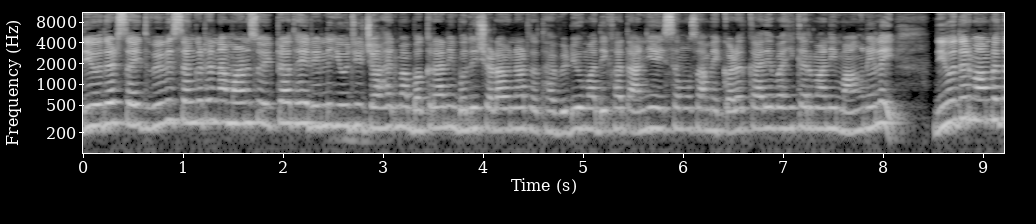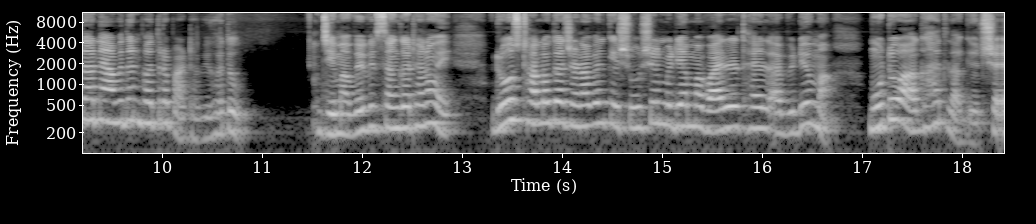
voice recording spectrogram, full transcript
દિયોદર સહિત વિવિધ સંગઠનના માણસો એકઠા થઈ રેલી યોજી જાહેરમાં બકરાની બલિ ચડાવનાર તથા વિડીયોમાં દેખાતા અન્ય ઇસમો સામે કડક કાર્યવાહી કરવાની માંગને લઈ દિયોદર મામલતદારને આવેદનપત્ર પાઠવ્યું હતું. જેમાં વિવિધ સંગઠનોએ રોષ ઠાલવતા જણાવેલ કે સોશિયલ મીડિયામાં વાયરલ થયેલ આ વિડીયોમાં મોટો આઘાત લાગ્યો છે.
